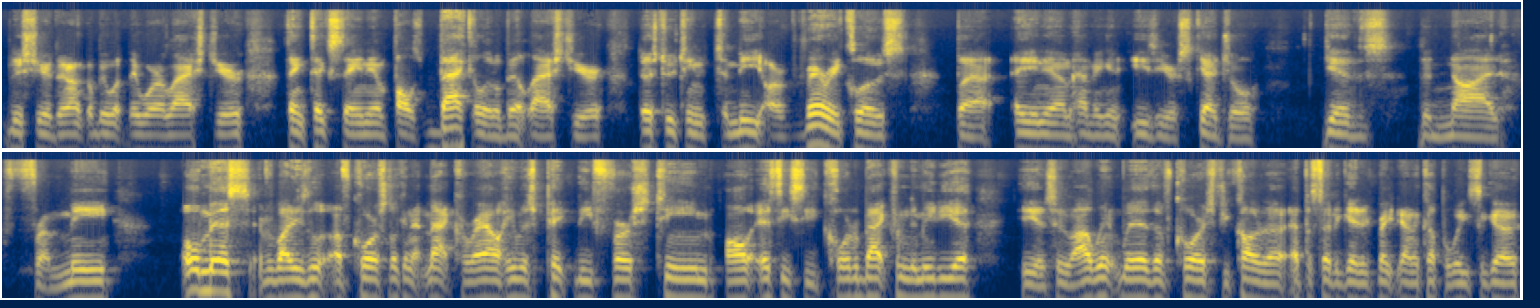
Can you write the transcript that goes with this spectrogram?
this year. They're not going to be what they were last year. I think Texas A&M falls back a little bit last year. Those two teams to me are very close, but A&M having an easier schedule gives the nod from me. Ole Miss, everybody's of course looking at Matt Corral. He was picked the first team All SEC quarterback from the media he is who I went with. Of course, if you called an episode of Gators Breakdown a couple weeks ago,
